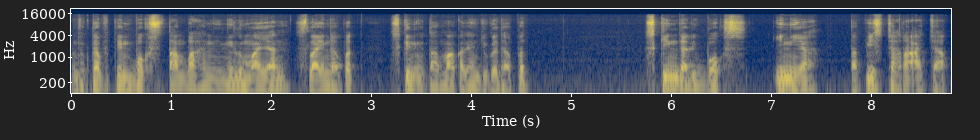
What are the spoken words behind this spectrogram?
Untuk dapetin box tambahan ini lumayan. Selain dapat skin utama kalian juga dapat skin dari box ini ya. Tapi secara acak.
